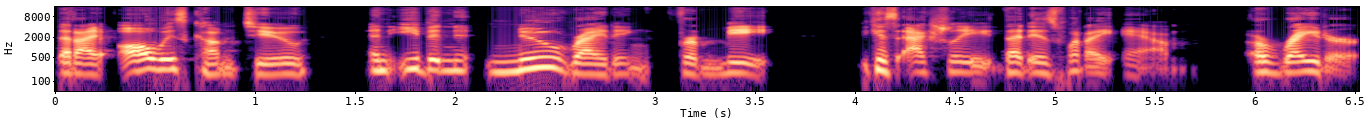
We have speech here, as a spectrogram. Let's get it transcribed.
that I always come to, and even new writing from me, because actually, that is what I am a writer.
